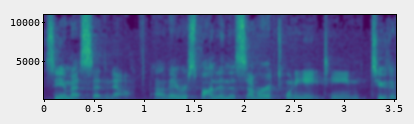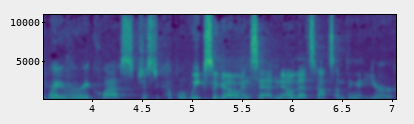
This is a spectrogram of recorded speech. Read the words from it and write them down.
CMS said no. Uh, they responded in the summer of 2018 to the waiver request just a couple of weeks ago and said, no, that's not something that you're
